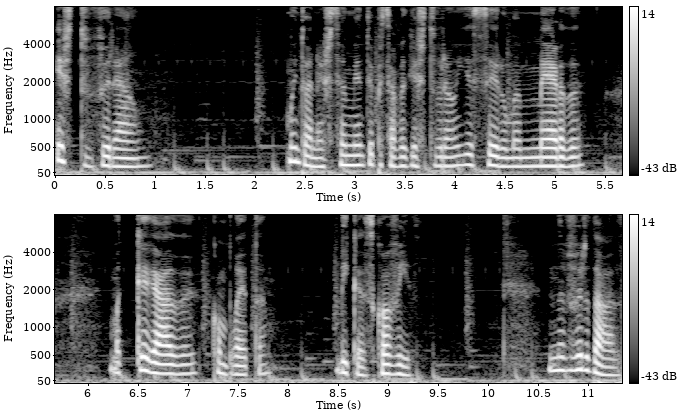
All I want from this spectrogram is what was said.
este verão, muito honestamente, eu pensava que este verão ia ser uma merda, uma cagada completa, because Covid. Na verdade,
